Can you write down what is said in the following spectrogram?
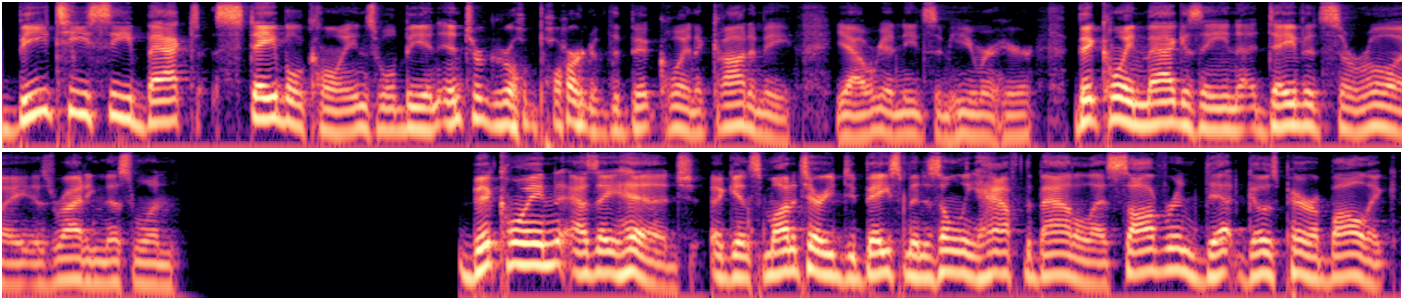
BTC backed stablecoins will be an integral part of the Bitcoin economy. Yeah, we're going to need some humor here. Bitcoin Magazine, David Soroy is writing this one. Bitcoin as a hedge against monetary debasement is only half the battle. As sovereign debt goes parabolic,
